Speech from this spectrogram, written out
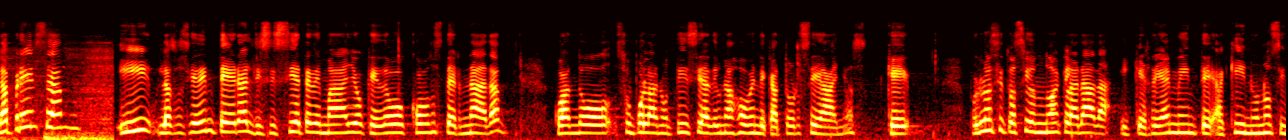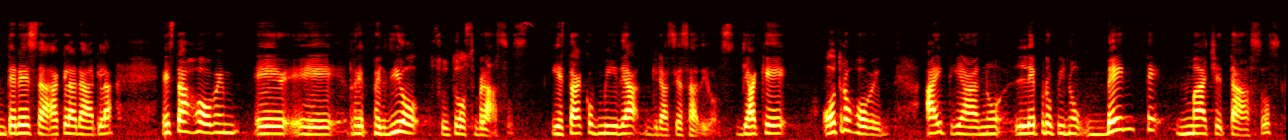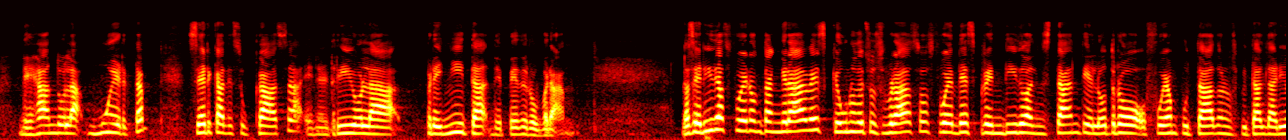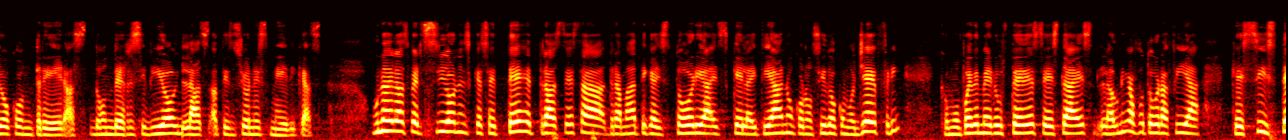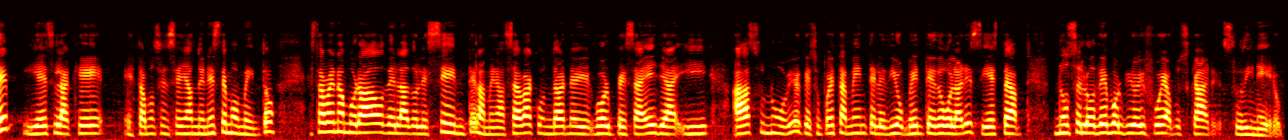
La prensa y la sociedad entera el 17 de mayo quedó consternada cuando supo la noticia de una joven de 14 años que por una situación no aclarada y que realmente aquí no nos interesa aclararla, esta joven eh, eh, perdió sus dos brazos y está con vida, gracias a Dios, ya que otro joven haitiano le propinó 20 machetazos, dejándola muerta cerca de su casa en el río La Preñita de Pedro Bram. Las heridas fueron tan graves que uno de sus brazos fue desprendido al instante y el otro fue amputado en el hospital Darío Contreras, donde recibió las atenciones médicas. Una de las versiones que se teje tras esta dramática historia es que el haitiano conocido como Jeffrey, como pueden ver ustedes, esta es la única fotografía que existe y es la que estamos enseñando en este momento. Estaba enamorado del adolescente, la amenazaba con darle golpes a ella y a su novio, que supuestamente le dio 20 dólares y esta no se lo devolvió y fue a buscar su dinero.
